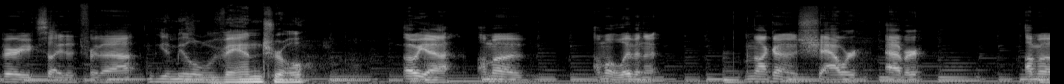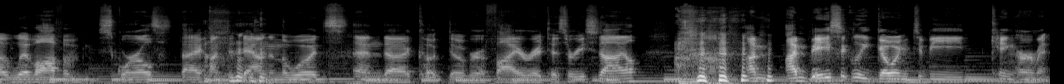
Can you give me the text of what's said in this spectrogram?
Very excited for that. Give me a little van troll. Oh yeah. I'm a I'm gonna live in it. I'm not gonna shower ever. I'm gonna live off of squirrels that I hunted down in the woods and uh, cooked over a fire rotisserie style. Um, I'm I'm basically going to be King Hermit.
